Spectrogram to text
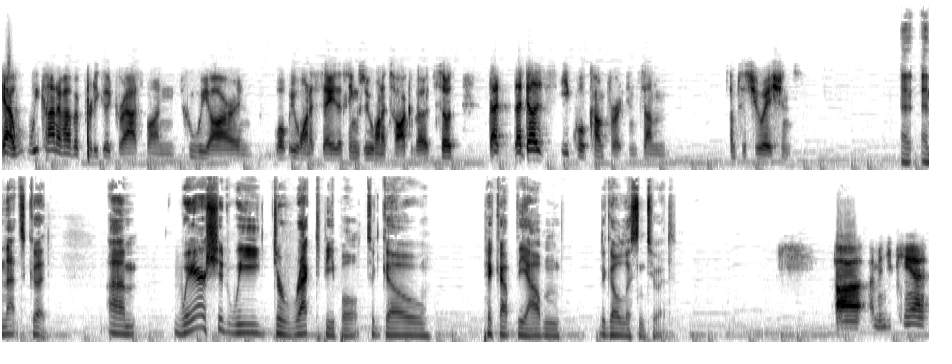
yeah, we kind of have a pretty good grasp on who we are and what we want to say, the things we want to talk about. So that that does equal comfort in some some situations. And and that's good. Um, where should we direct people to go pick up the album to go listen to it? Uh, I mean, you can't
